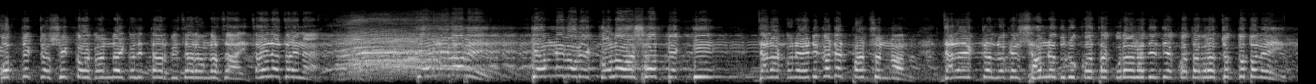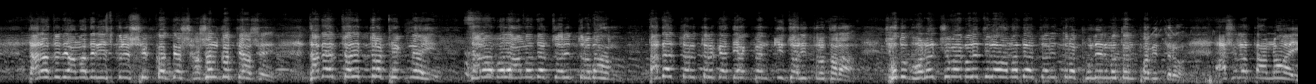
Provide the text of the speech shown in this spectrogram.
প্রত্যেকটা শিক্ষক অন্যায় করলে তার বিচার আমরা চাই। চাই না চাই না? তেমনি ভাবে তেমনি ভাবে কোন অসৎ ব্যক্তি যারা কোনো এডুকেটেড পার্সন নন, যারা একটা লোকের সামনে দুটো কথা, কোরআন হাদিস দিয়ে কথা বলার যোগ্যতা নেই, তারা যদি আমাদের স্কুলের শিক্ষকদের শাসন করতে আসে, যাদের চরিত্র ঠিক নেই, যারা বলে আমাদের চরিত্রবান তাদের কি চরিত্র তারা। শুধু ভোটের সময় বলেছিল, আমাদের চরিত্র ফুলের মতন পবিত্র। আসলে তা নয়।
